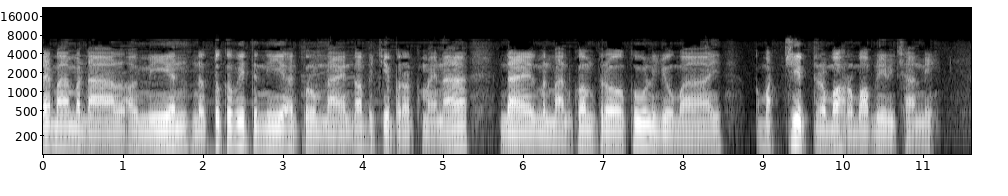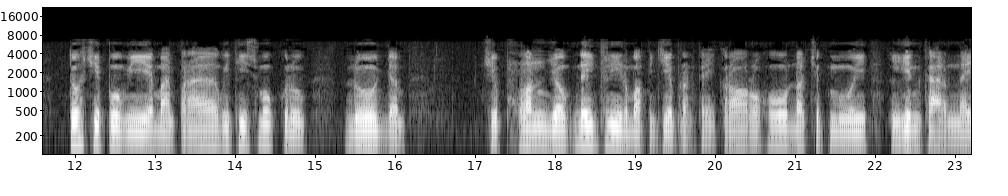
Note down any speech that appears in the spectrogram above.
ដែលបានបណ្ដាលឲ្យមាននៅទុក្ខវេទនាឥតព្រំដែនដល់ប្រជាប្រដ្ឋខ្មែរណា ដែលមិនបានគ្រប់គ្រងគោលនយោបាយក្បត់ជាតិរបស់របបនារីឆាននេះទោះជាពួកវាបានប្រើវិធីស្មុគគ្រោកដូចជាប្លន់យកដីធ្លីរបស់ប្រជាប្រដ្ឋក្រីក្ររហូតដល់ជិត1លានករណី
